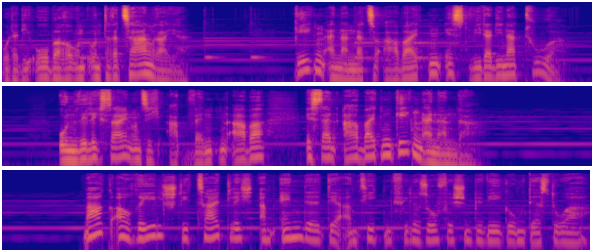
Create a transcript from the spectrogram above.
oder die obere und untere Zahnreihe. Gegeneinander zu arbeiten ist wieder die Natur. Unwillig sein und sich abwenden aber ist ein Arbeiten gegeneinander. Marc Aurel steht zeitlich am Ende der antiken philosophischen Bewegung der Stoa.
